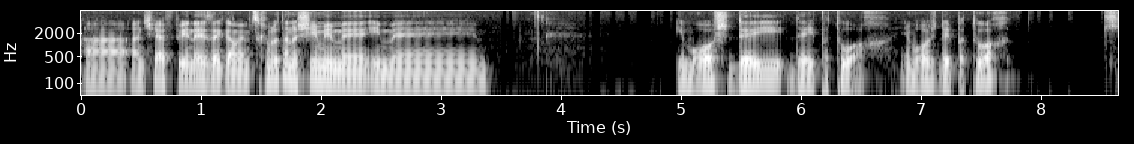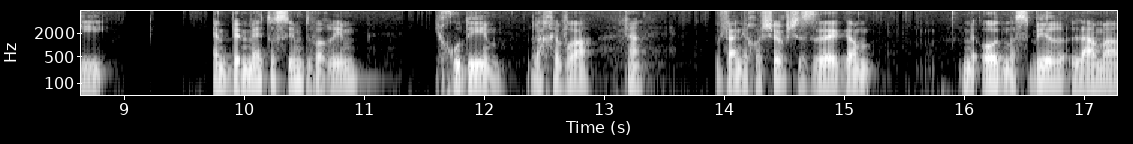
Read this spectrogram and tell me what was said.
האנשי ה-FP&A זה גם, הם צריכים להיות אנשים עם, אה, עם, אה, עם ראש די, די פתוח, עם ראש די פתוח, כי הם באמת עושים דברים ייחודיים לחברה. כן. ואני חושב שזה גם מאוד מסביר למה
